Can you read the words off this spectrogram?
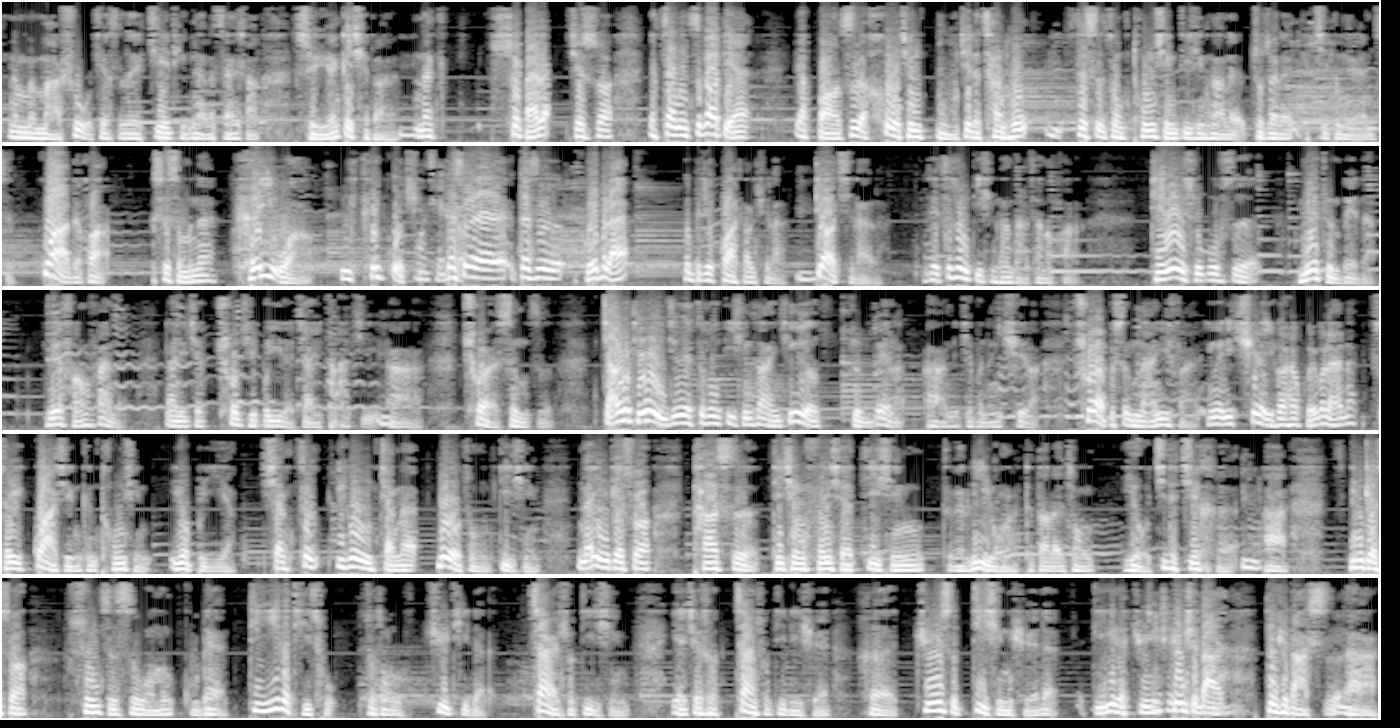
那么马术就是在街亭那个山上，水源给切断了。那说白了就是说，要占领制高点，要保持后勤补给的畅通。嗯，这是从通行地形上的作战的基本原则。挂的话是什么呢？可以往。你可以过去，但是但是回不来，那不就挂上去了，吊起来了。在这种地形上打仗的话，敌人如果是没有准备的、没有防范的，那你就出其不意的加以打击啊，出尔胜之。假如敌人已经在这种地形上已经有准备了啊，你就不能去了。出尔不胜，难以反，因为你去了以后还回不来呢。所以挂形跟通行又不一样。像这一共讲了六种地形。那应该说，它是地形分析、地形这个利用啊，得到了一种有机的结合。嗯啊，应该说，孙子是我们古代第一个提出这种具体的战术地形，也就是说战术地理学和军事地形学的第一个军军事大军事大师啊。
